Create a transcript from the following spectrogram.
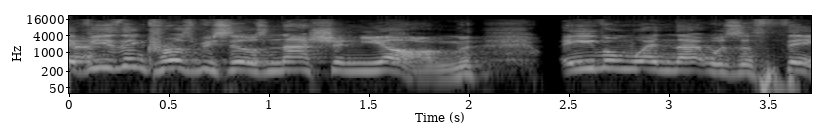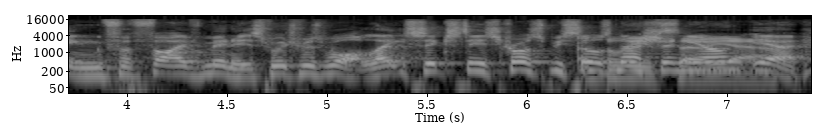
if you think Crosby, Stills, Nash and Young, even when that was a thing for five minutes, which was what late sixties, Crosby, Stills, Nash and so, Young, yeah.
